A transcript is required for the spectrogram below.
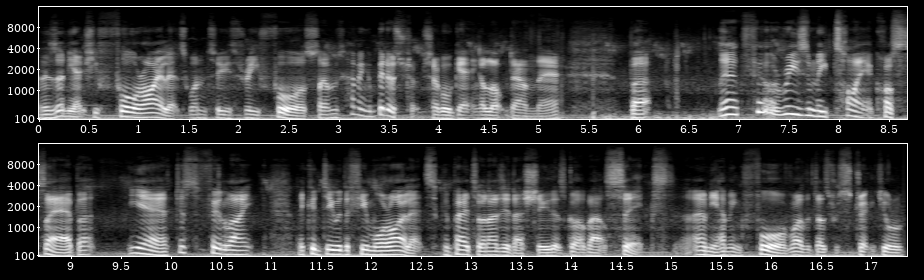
And there's only actually four eyelets one two three four. So i'm having a bit of struggle getting a lock down there. But they feel reasonably tight across there but yeah just feel like they could do with a few more eyelets compared to an adidas shoe that's got about six only having four rather does restrict your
